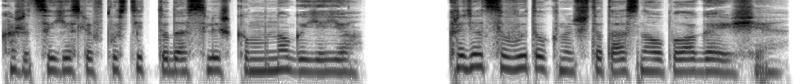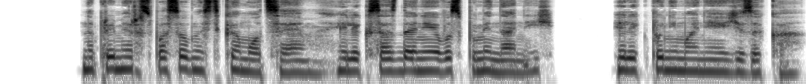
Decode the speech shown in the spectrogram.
Кажется, если впустить туда слишком много ее, придется вытолкнуть что-то основополагающее. Например, способность к эмоциям или к созданию воспоминаний или к пониманию языка.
